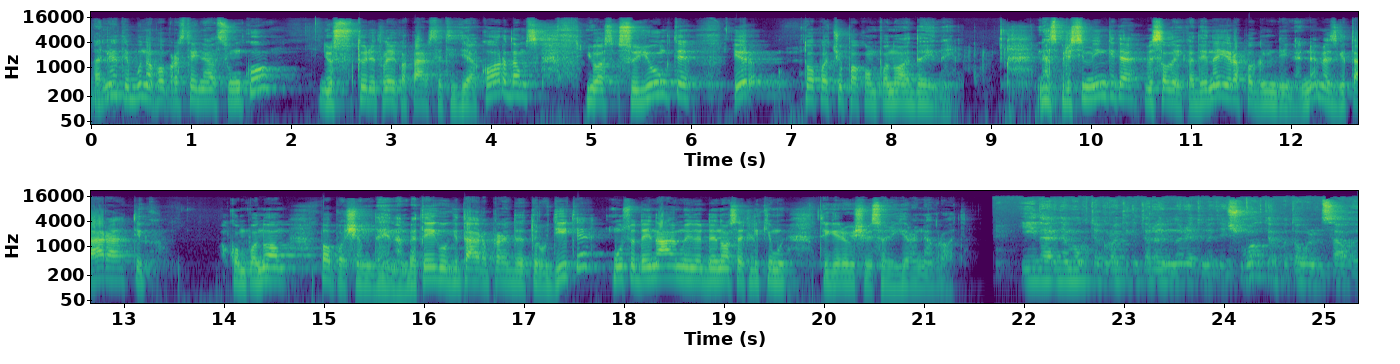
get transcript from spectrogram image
Ar ne, tai būna paprastai nesunku, jūs turit laiko perstatyti akordams, juos sujungti ir tuo pačiu pakomponuoja dainai. Nes prisiminkite visą laiką, daina yra pagrindinė, ne mes gitarą tik komponuom, papuošiam dainą. Bet jeigu gitara pradeda trukdyti mūsų dainavimui ir dainos atlikimui, tai geriau iš viso yra negroti. Jei dar nemokite groti gitarą ir norėtumėte išmokti ir patobulinti savo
